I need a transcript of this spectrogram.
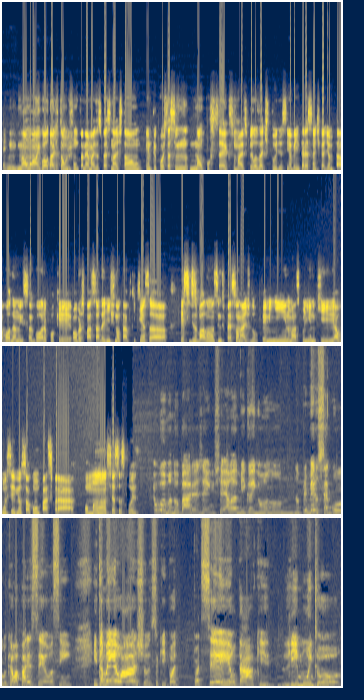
Não uma igualdade tão junta, né? Mas os personagens estão entrepostos assim, não por sexo, mas pelas atitudes, assim. É bem interessante que a Jump tá abordando isso agora, porque obras passadas a gente notava que tinha essa, esse desbalanço entre personagens do feminino, masculino, que alguns serviam só como passe para romance, essas coisas. Eu amo a Nobara, gente. Ela me ganhou no, no, primeiro segundo que ela apareceu, assim. E também eu acho, isso aqui pode, pode ser eu, tá? Que li muito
